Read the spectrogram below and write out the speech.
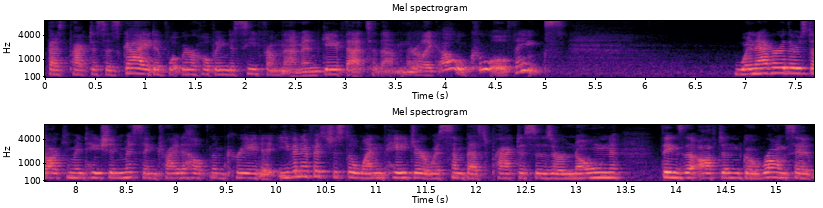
best practices guide of what we were hoping to see from them and gave that to them. They're like, oh, cool, thanks. Whenever there's documentation missing, try to help them create it. Even if it's just a one pager with some best practices or known things that often go wrong. Say,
